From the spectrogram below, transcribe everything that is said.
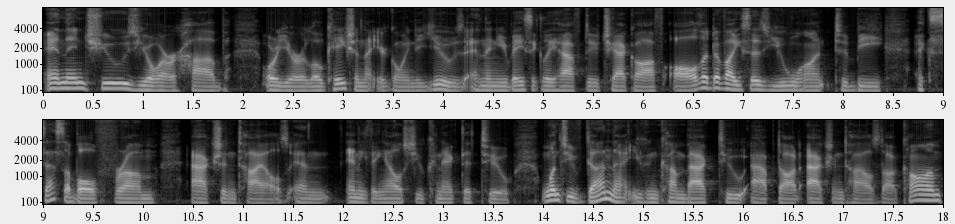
and then choose your hub or your location that you're going to use. And then you basically have to check off all the devices you want to be accessible from action tiles and anything else you connect it to. Once you've done that, you can come back to app.actiontiles.com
